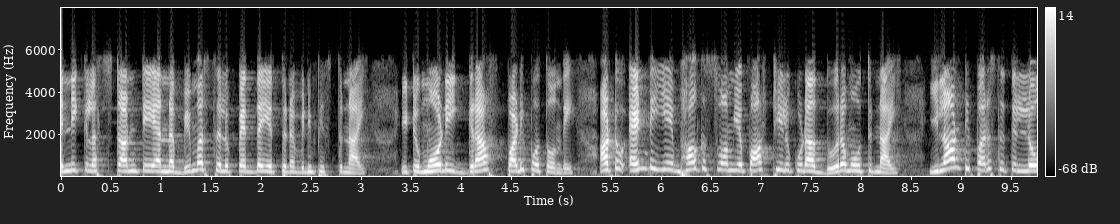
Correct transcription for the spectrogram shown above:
ఎన్నికల స్టంటే అన్న విమర్శలు పెద్ద ఎత్తున వినిపిస్తున్నాయి. ఇటు మోడీ గ్రాఫ్ పడిపోతోంది. అటు ఎన్డీఏ భాగస్వామ్య పార్టీలు కూడా దూరమవుతున్నాయి. ఇలాంటి పరిస్థితుల్లో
